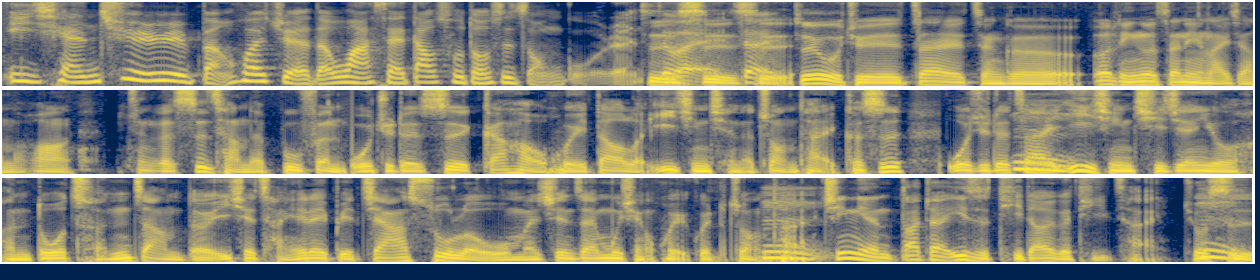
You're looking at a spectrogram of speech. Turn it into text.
以前去日本会觉得哇塞，到处都是中国人。是是是，所以我觉得在整个二零二三年来讲的话，整个市场的部分，我觉得是刚好回到了疫情前的状态。可是，我觉得在疫情期间有很多成长的一些产业类别，加速了我们现在目前回归的状态。嗯、今年大家一直提到一个题材，就是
